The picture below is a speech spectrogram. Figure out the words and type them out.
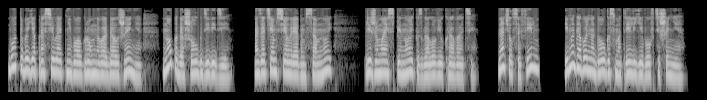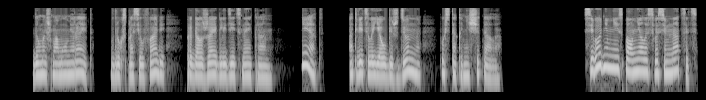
будто бы я просила от него огромного одолжения, но подошел к DVD а затем сел рядом со мной, прижимаясь спиной к изголовью кровати. Начался фильм, и мы довольно долго смотрели его в тишине. «Думаешь, мама умирает?» — вдруг спросил Фаби, продолжая глядеть на экран. «Нет», — ответила я убежденно, пусть так и не считала. Сегодня мне исполнялось восемнадцать,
